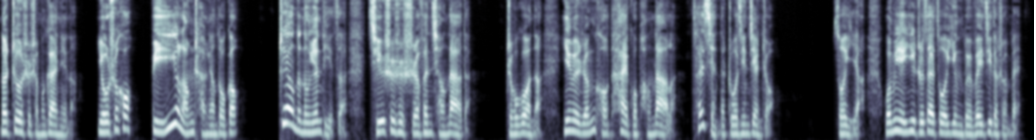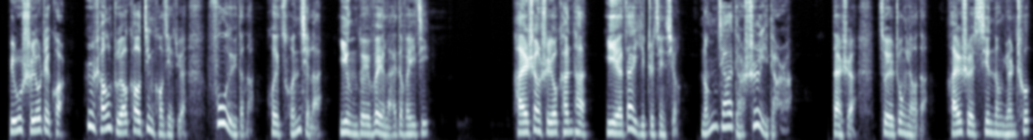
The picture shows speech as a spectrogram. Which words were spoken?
那这是什么概念呢？有时候比伊朗产量都高。这样的能源底子其实是十分强大的。只不过呢，因为人口太过庞大了，才显得捉襟见肘。所以呀，我们也一直在做应对危机的准备。比如石油这块，日常主要靠进口解决，富裕的呢会存起来应对未来的危机。海上石油勘探也在一直进行，能加点是一点啊。但是最重要的还是新能源车。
